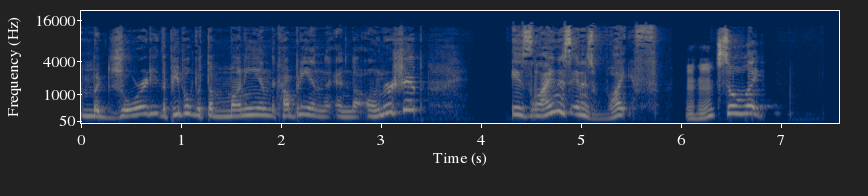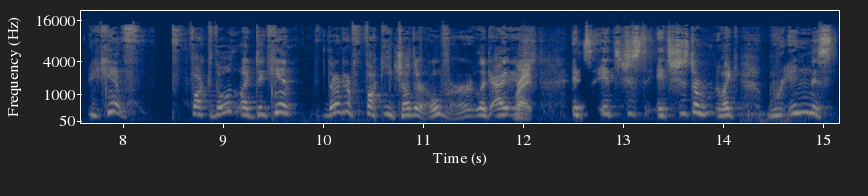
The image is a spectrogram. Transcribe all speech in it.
majority, the people with the money in the company and the, and the ownership, is Linus and his wife. Mm-hmm. So like, you can't fuck those. Like they can't. They're not gonna fuck each other over. Like I. Right. It's it's just it's just a like we're in this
